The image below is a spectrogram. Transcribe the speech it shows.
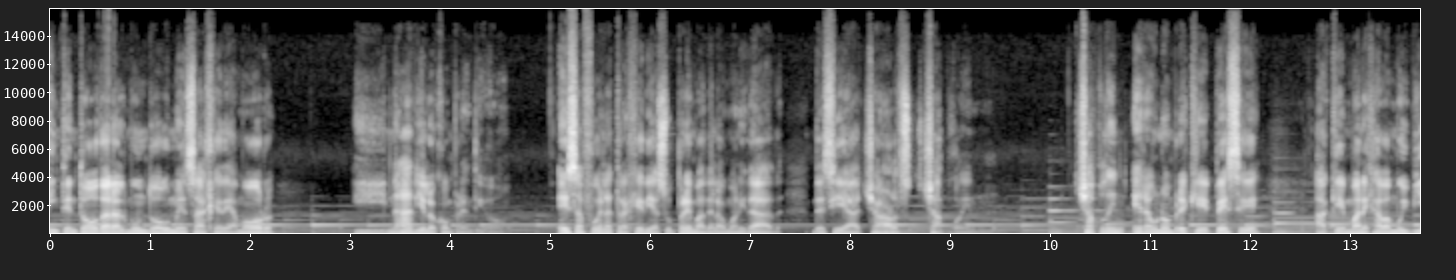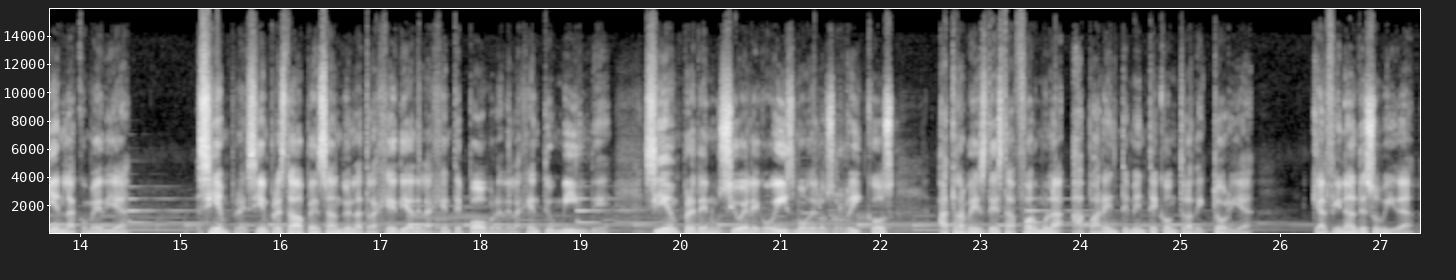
Intentó dar al mundo un mensaje de amor y nadie lo comprendió. Esa fue la tragedia suprema de la humanidad, decía Charles Chaplin. Chaplin era un hombre que, pese a que manejaba muy bien la comedia, siempre, siempre estaba pensando en la tragedia de la gente pobre, de la gente humilde, siempre denunció el egoísmo de los ricos a través de esta fórmula aparentemente contradictoria que al final de su vida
